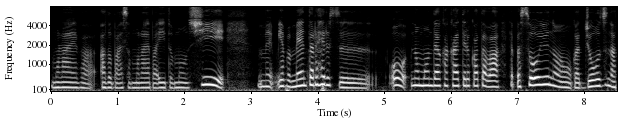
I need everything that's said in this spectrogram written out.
もらえばアドバイスをもらえばいいと思うしやっぱメンタルヘルスをの問題を抱えてる方はやっぱそういうのが上手な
